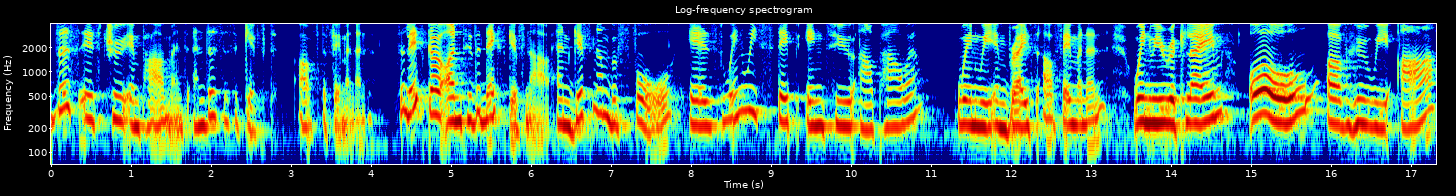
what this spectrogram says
This is true empowerment, and this is a gift of the feminine. So let's go on to the next gift now. And gift number four is when we step into our power when we embrace our feminine, when we reclaim all of who we are,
